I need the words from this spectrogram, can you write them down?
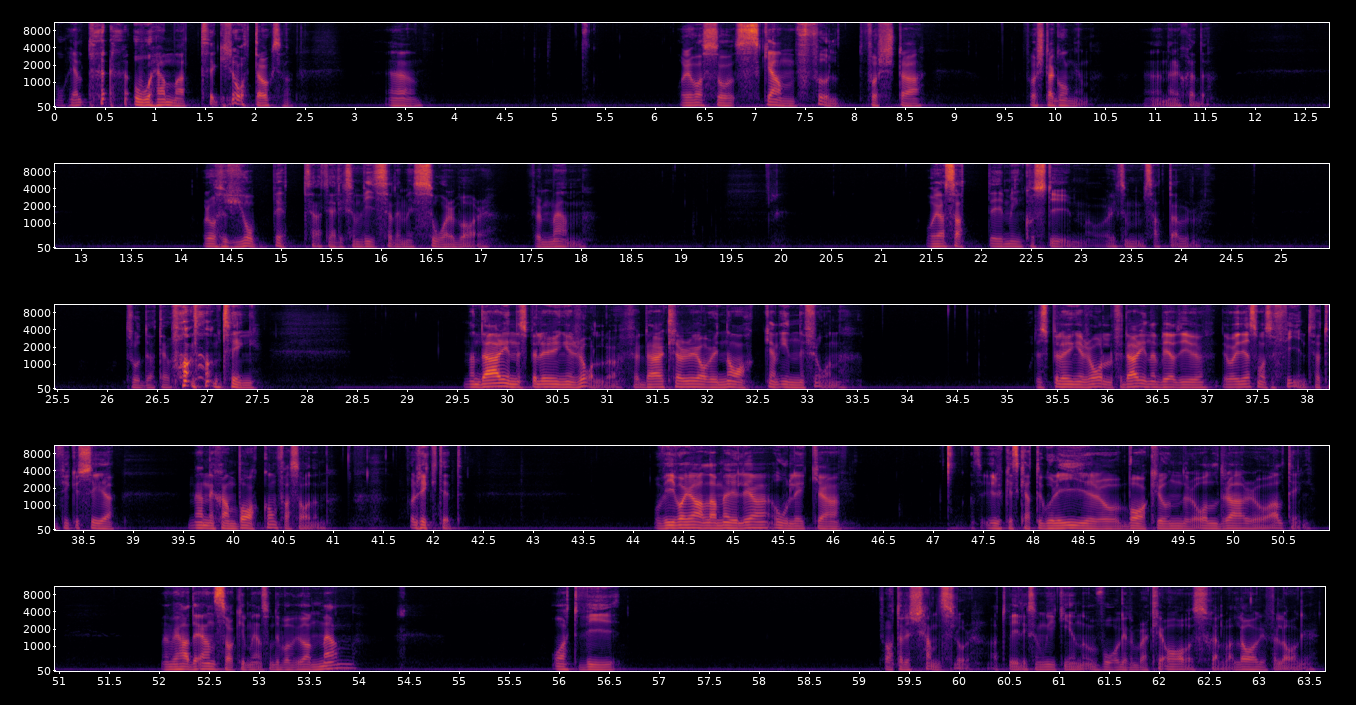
Och helt ohämmat gråta också. Eh, och det var så skamfullt första, första gången. Eh, när det skedde. Och det var så jobbigt att jag liksom visade mig sårbar för män. Och jag satt i min kostym och liksom satt där och trodde att det var någonting. Men där inne spelar det ingen roll. Då, för där klarar du av dig naken inifrån. Det spelar ingen roll, för där inne blev det ju, det var ju det som var så fint, för att du fick ju se människan bakom fasaden. På riktigt. Och vi var ju alla möjliga olika alltså, yrkeskategorier och bakgrunder och åldrar och allting. Men vi hade en sak gemensamt, det var att vi var män. Och att vi pratade känslor. Att vi liksom gick in och vågade börja klä av oss själva lager för lager.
